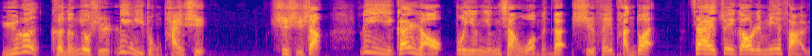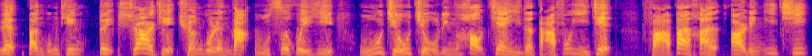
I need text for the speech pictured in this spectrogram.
舆论可能又是另一种态势。事实上，利益干扰不应影响我们的是非判断。在最高人民法院办公厅对十二届全国人大五次会议五九九零号建议的答复意见法办函二零一七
